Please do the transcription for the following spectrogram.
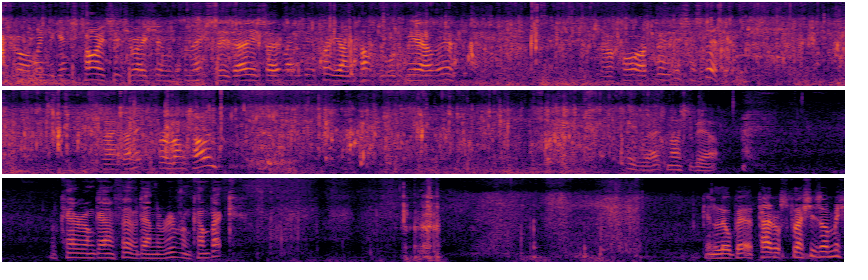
we've got a wind against tide situation for the next two days, so it makes it pretty uncomfortable to be out there. So I thought I'd do this instead. I haven't done it for a long time. Anyway, that's nice to be out. We'll carry on going further down the river and come back. Getting a little bit of paddle splashes on me.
